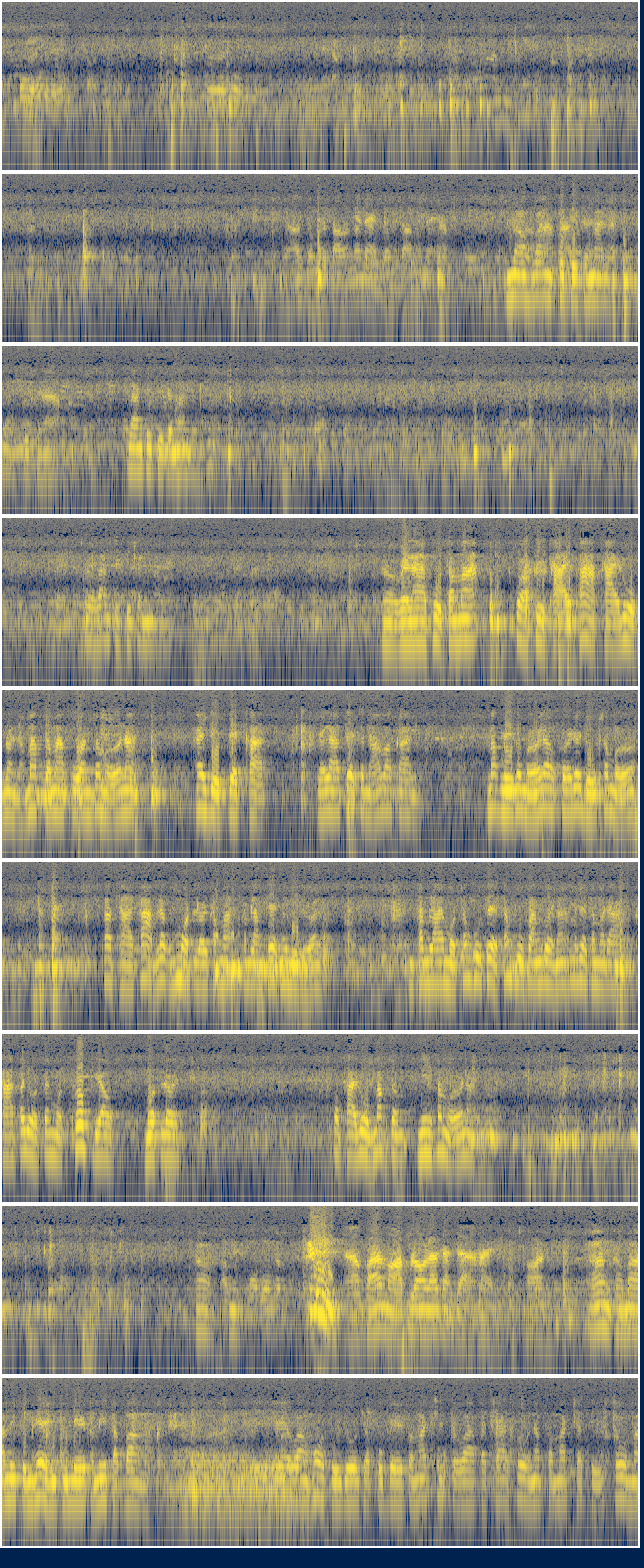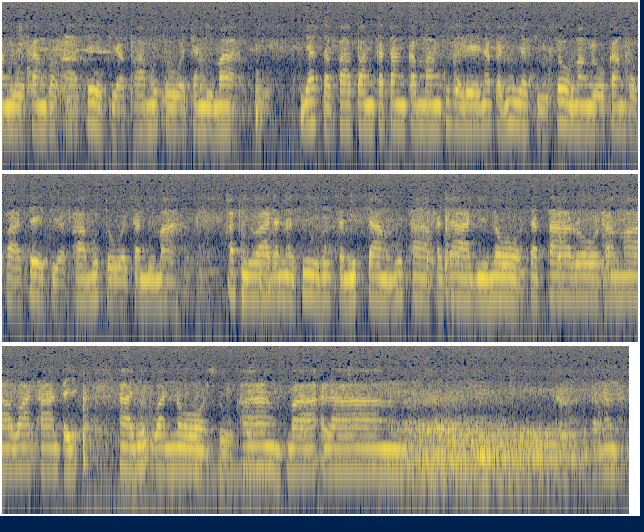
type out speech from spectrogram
เอาตรงต่อกันได้ตรงต่อกันได้ครับเราวางติดติดกันมาเลยวางติดกันวางติดติดกันมาเลยเออวาง ติกันมาเวลาพูดธรรมะพวกที่ถ่ายภาพถ่ายรูปนั่นแหละมักจะมากวนเสมอนะ ให้หยุดเด็ดขาด เวลาเทศนาว่าการ มักมีเสมอแล้วเคยได้ดูเสมอ ถ้าถ่ายภาพแล้วหมดเลยธรรมะกำลังเทศไม่มีเหลือทำลายหมดทั้งผู้เทศทั้งผู้ฟังด้วยนะ ไม่ใช่ธรรมดาขาดประโยชน์ไปหมดเพิ่มเดียว หมดเลย กถ่ายรูปมักจะมีเสมอนะอ่าขอหมอบลงแล้วท่านจะให้พรอ้างขมามีตุมเฮหิตุเมขมีตับบังเอวังโหตุโยจะปุเบปมัชชิตวาปชาโซนัปปะมัชชะติโสมังโลกังปะภาเสติ อัพภามุตโตวะ จันทิมา ยัสสะ ปาปัง กะตังกัมมัง กุสะเลนะปะหิยยะติโสมังโลกัง ปะภาเสติ อัพภามุตโตวะ จันทิมา อะภิวาทะนะสีลิสสะ นิจจัง วุฑฒาปะจายิโน จัตตาโรธัมมาวัฑฒันติ อายุวัณโณ สุขัง พะลังลังตอนนั้นนะ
